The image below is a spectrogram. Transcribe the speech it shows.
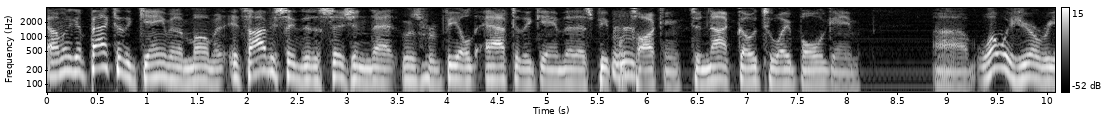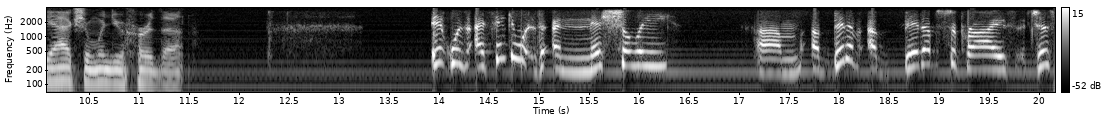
Now, I'm going to get back to the game in a moment. It's obviously the decision that was revealed after the game that has people talking to not go to a bowl game. Uh, what was your reaction when you heard that? It was. I think it was initially um, a bit of a bit of surprise, just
